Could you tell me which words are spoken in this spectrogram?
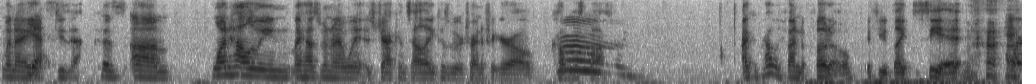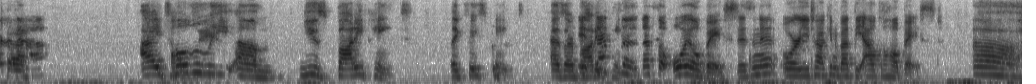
when I Yes. do that because um, one Halloween my husband and I went as Jack and Sally because we were trying to figure out couples costumes. I could probably find a photo if you'd like to see it. Heck yeah. I totally um use body paint, like face paint, as our body that's paint. the that's the oil based, isn't it? Or are you talking about the alcohol based? Ugh,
